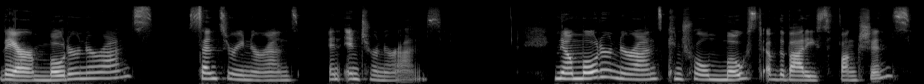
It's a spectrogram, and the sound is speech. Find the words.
They are motor neurons, sensory neurons, and interneurons. Now, motor neurons control most of the body's functions.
